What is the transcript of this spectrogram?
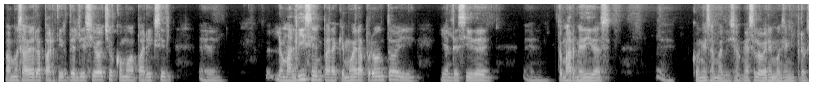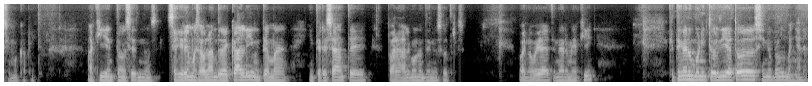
Vamos a ver a partir del 18 cómo a Pariksit eh, lo maldicen para que muera pronto y, él decide eh, tomar medidas con esa maldición. Eso lo veremos en el próximo capítulo. aquí entonces nos seguiremos hablando de Cali, un tema interesante para algunos de nosotros. Bueno, voy a detenerme aquí. Que tengan un bonito día a todos y nos vemos mañana.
